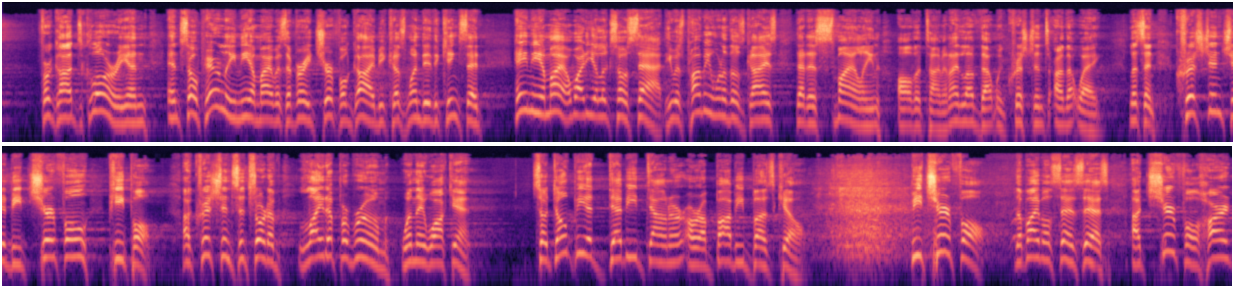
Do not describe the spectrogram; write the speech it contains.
for God's glory. And, and so apparently Nehemiah was a very cheerful guy because one day the king said, Hey, Nehemiah, why do you look so sad? He was probably one of those guys that is smiling all the time. And I love that when Christians are that way. Listen, Christians should be cheerful people. A Christian should sort of light up a room when they walk in. So don't be a Debbie Downer or a Bobby Buzzkill. be cheerful. The Bible says this a cheerful heart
